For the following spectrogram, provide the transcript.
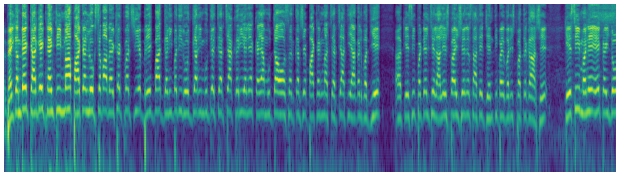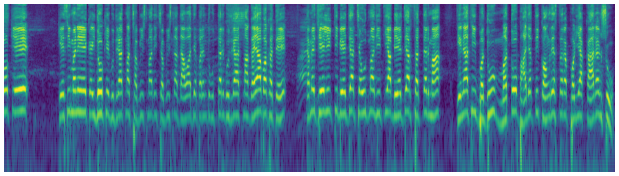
વેલકમ બેક ટાર્ગેટ 19 માં પાટણ લોકસભા બેઠક પર છીએ. બ્રેક બાદ ઘણી બધી રોજગારી મુદ્દે ચર્ચા કરી અને કયા મુદ્દાઓ અસર કરશે પાટણમાં ચર્ચાથી આગળ વધીએ. કેસી પટેલ છે, લાલેશભાઈ છે અને સાથે જયંતિભાઈ વરિષ્ઠ પત્રકાર છે. કેસી મને એ કહી દો કે કેસી મને એ કહી દો કે ગુજરાતમાં છવ્વીસમાંથી છવ્વીસના દાવા છે, પરંતુ ઉત્તર ગુજરાતમાં ગયા વખતે તમે જે લીડથી બે હજાર ચૌદમાં જીત્યા, બે હજાર સત્તરમાં, તેનાથી વધુ મતો ભાજપથી કોંગ્રેસ તરફ પડ્યા. કારણ શું?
